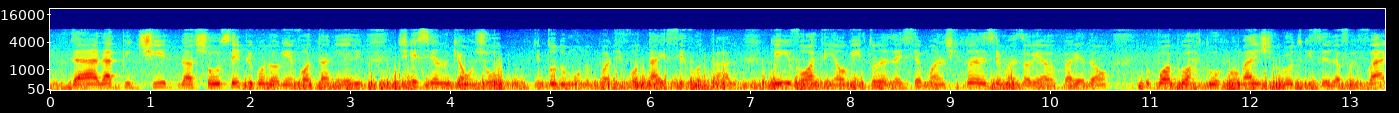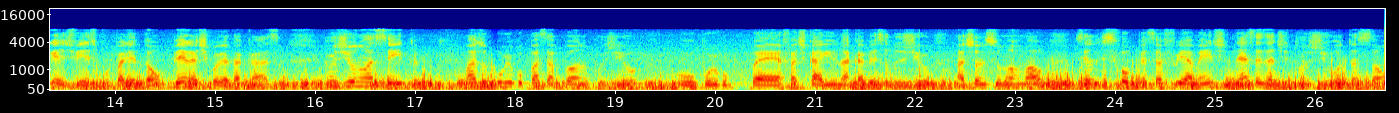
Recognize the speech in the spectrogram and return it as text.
dá, dá piti, dá show sempre quando alguém vota nele, esquecendo que é um jogo, que todo mundo pode votar e ser votado, que ele vota em alguém todas as semanas, que todas as semanas alguém vai para o paredão, que o próprio Arthur, por mais escroto que seja, foi várias vezes para o paredão pela escolha da casa, e o Gil não aceita. Mas o público passa pano pro Gil, o público é, faz carinho na cabeça do Gil, achando isso normal, sendo que se for pensar friamente, nessas atitudes de votação,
